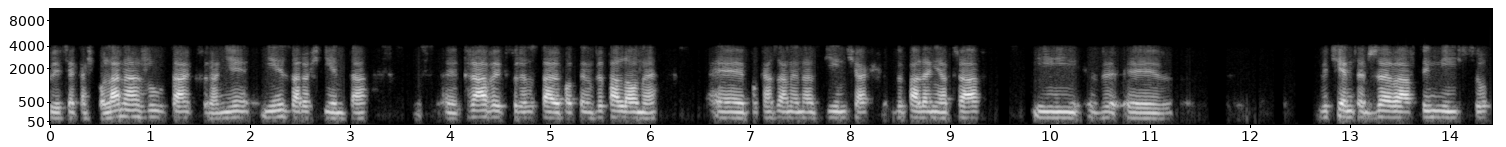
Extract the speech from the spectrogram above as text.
tu jest jakaś polana żółta, która nie, nie jest zarośnięta, trawy, które zostały potem wypalone, pokazane na zdjęciach wypalenia traw i wy, wycięte drzewa w tym miejscu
